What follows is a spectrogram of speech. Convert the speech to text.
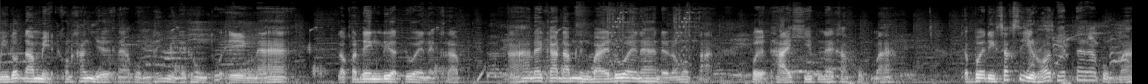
มีลดดาเมจค่อนข้างเยอะนะครับผมถ้าอยู่ในธงตัวเองนะฮะแล้วก็เด้งเลือดด้วยนะครับอ่าได้การดำหนึ่งใบด้วยนะ เดี๋ยวเรามาปะเปิดท้ายคลิปนะครับผมมาจะเปิดอีกสัก 400 เพชรนะครับผมมา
